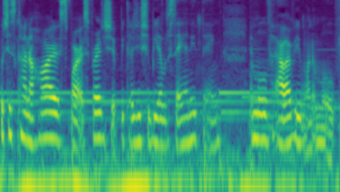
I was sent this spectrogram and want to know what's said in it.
which is kind of hard as far as friendship because you should be able to say anything and move however you want to move.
